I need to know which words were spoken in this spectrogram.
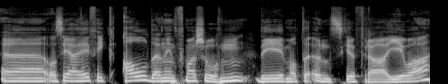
Eh, og CIA fikk all den informasjonen de måtte ønske fra JOA.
